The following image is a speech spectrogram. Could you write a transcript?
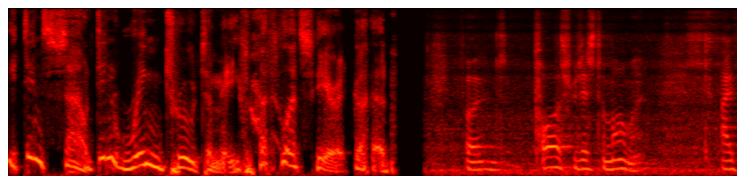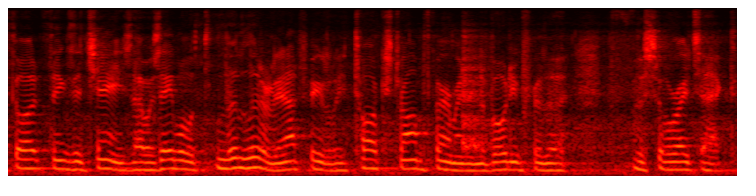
it didn't sound, didn't ring true to me. But let's hear it. Go ahead. But pause for just a moment. I thought things had changed. I was able to literally, not figuratively, talk Strom Thurmond into voting for the, for the Civil Rights Act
